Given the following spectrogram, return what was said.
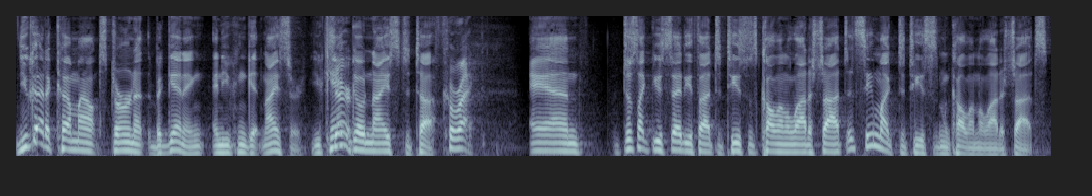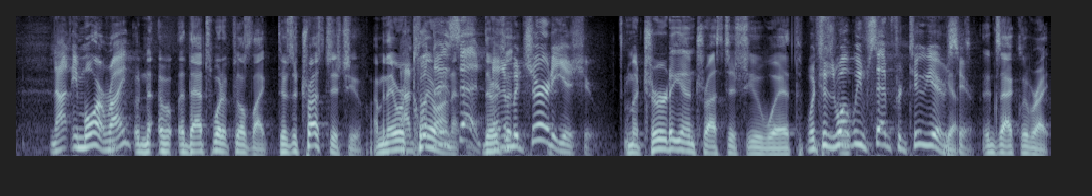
you got to come out stern at the beginning, and you can get nicer. You can't Sure. go nice to tough. Correct. And just like you said, you thought Tatis was calling a lot of shots. It seemed like Tatis has been calling a lot of shots. Not anymore, right? Uh, That's what it feels like. There's a trust issue. I mean, they were That's clear what they on said. it. There's and a, a maturity issue, maturity and trust issue with which is what we've said for two years Yes, here. exactly right.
